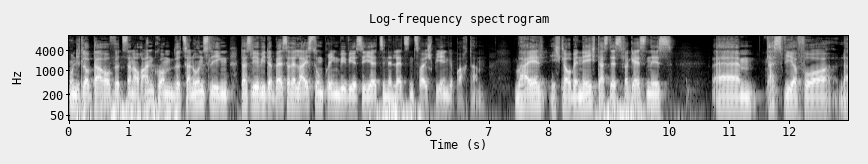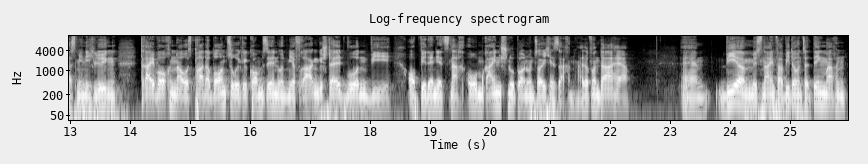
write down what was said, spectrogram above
und ich glaube, darauf wird es dann auch ankommen, wird es an uns liegen, dass wir wieder bessere Leistung bringen, wie wir sie jetzt in den letzten zwei Spielen gebracht haben. Weil ich glaube nicht, dass das vergessen ist, ähm, dass wir vor, lass mich nicht lügen, drei Wochen aus Paderborn zurückgekommen sind und mir Fragen gestellt wurden, wie ob wir denn jetzt nach oben reinschnuppern und solche Sachen. Also von daher, ähm, wir müssen einfach wieder unser Ding machen,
